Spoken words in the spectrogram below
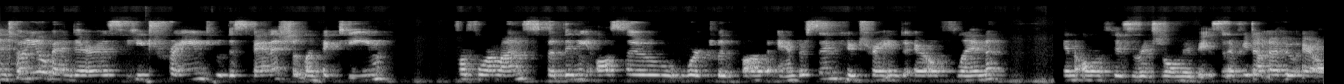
Antonio Banderas, he trained with the Spanish Olympic team for four months, but then he also worked with Bob Anderson, who trained Errol Flynn in all of his original movies. And if you don't know who Errol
